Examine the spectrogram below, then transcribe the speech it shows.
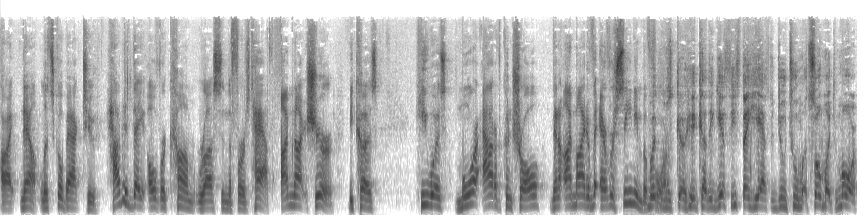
All right, now let's go back to how did they overcome Russ in the first half? I'm not sure because he was more out of control than I might have ever seen him before. Because he, gets these things, he has to do too much, so much more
